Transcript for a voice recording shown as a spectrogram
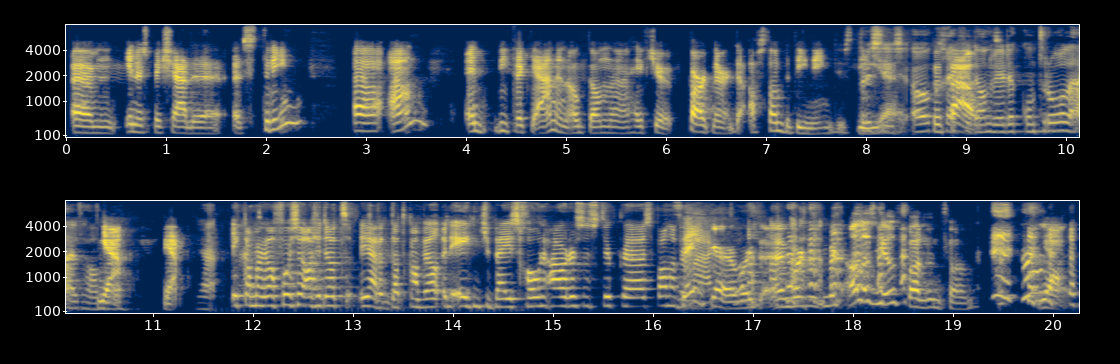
ehm, in een speciale eh, string aan. En die trek je aan en ook dan heeft je partner de afstandsbediening. Dus die, Precies, ook geef je dan weer de controle uit handen. Ja, ja. ja. Ik kan me wel voorstellen, als je dat, ja, dat, dat kan wel een etentje bij je schoonouders een stuk eh, spannender maken. Zeker, toch? wordt, eh, wordt, wordt alles heel spannend van. Ja.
